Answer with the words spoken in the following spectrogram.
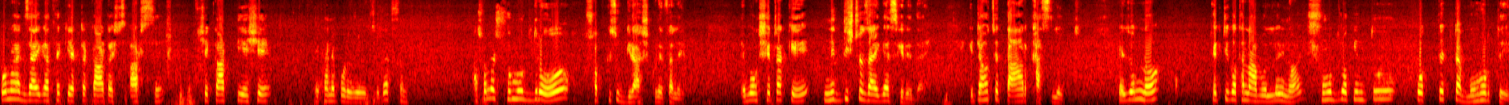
কোনো এক জায়গা থেকে একটা কাঠ আস- আসছে, সে কাঠটি এসে এখানে পড়ে রয়েছে, দেখছেন? আসলে সমুদ্র সব কিছু গ্রাস করে ফেলে এবং সেটাকে নির্দিষ্ট জায়গায় ছেড়ে দেয়। এটা হচ্ছে তার খাসলত। এজন্য একটি কথা না বললেই নয়, সমুদ্র কিন্তু প্রত্যেকটা মুহূর্তে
